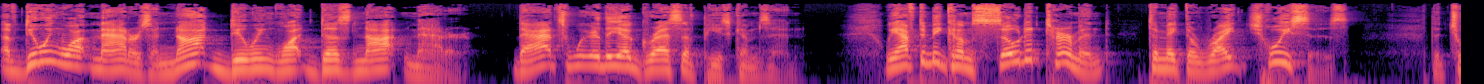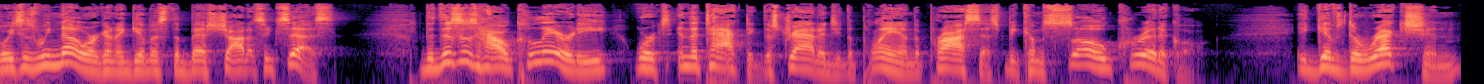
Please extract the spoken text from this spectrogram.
of doing what matters and not doing what does not matter. That's where the aggressive piece comes in. We have to become so determined to make the right choices, the choices we know are going to give us the best shot at success. That this is how clarity works in the tactic, the strategy, the plan, the process becomes so critical. It gives direction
